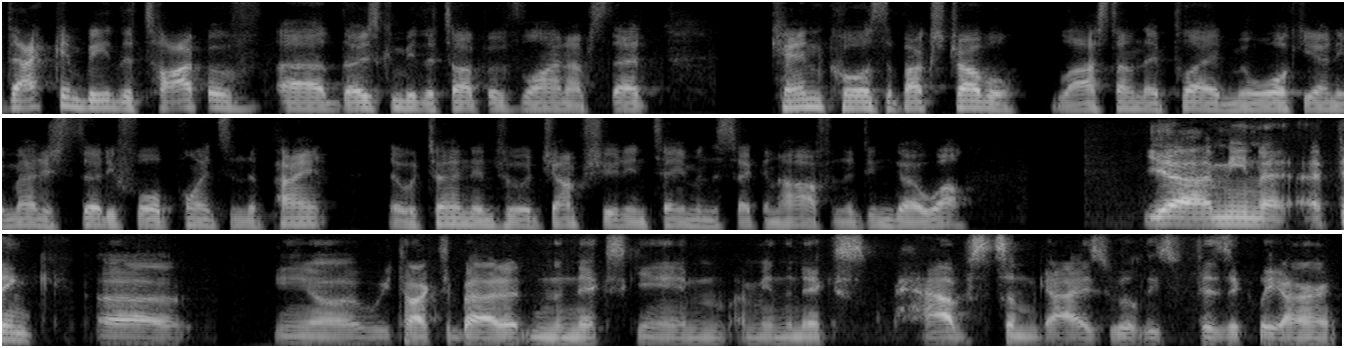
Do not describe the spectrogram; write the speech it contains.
that can be the type of uh, those can be the type of lineups that can cause the Bucks trouble. Last time they played, Milwaukee only managed 34 points in the paint. They were turned into a jump shooting team in the second half, and it didn't go well. Yeah, I mean, I, I think uh, you know we talked about it in the Knicks game. I mean, the Knicks have some guys who at least physically aren't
